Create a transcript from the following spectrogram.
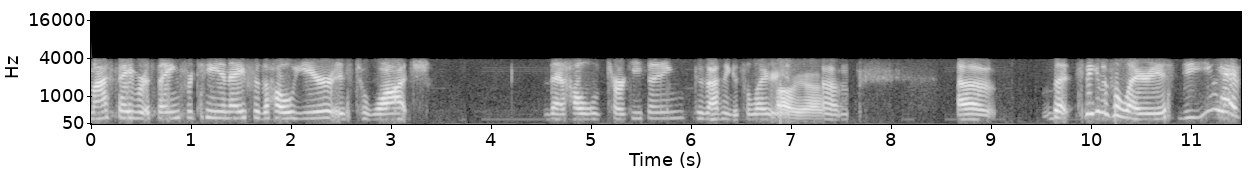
my favorite thing for TNA for the whole year is to watch that whole turkey thing because I think it's hilarious. Oh yeah. Um, uh, but speaking of hilarious, do you have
